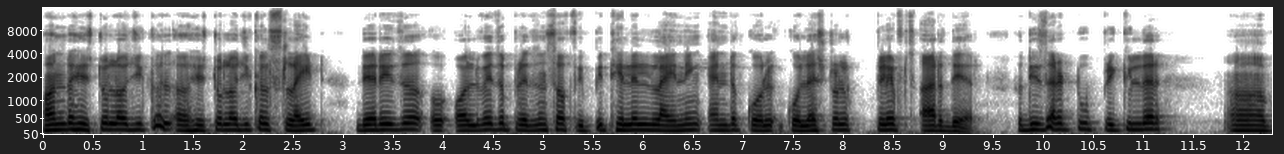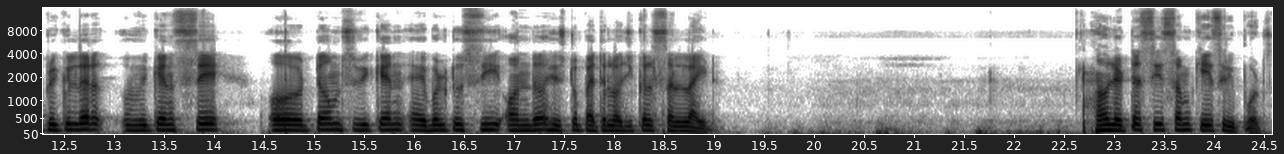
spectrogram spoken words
On the histological uh, histological slide there is a, always a presence of epithelial lining and the chol cholesterol clefts are there. So these are two peculiar uh, peculiar we can say uh, terms we can able to see on the histopathological slide now let us see some case reports.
